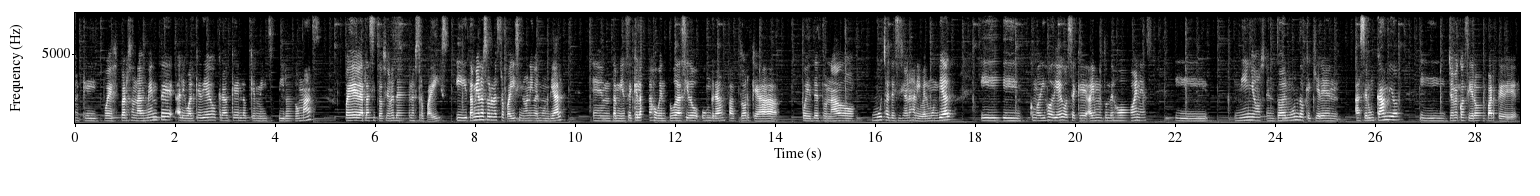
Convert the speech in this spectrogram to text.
Ok, pues personalmente, al igual que Diego, creo que lo que me inspiró más fue ver las situaciones de nuestro país y también no solo nuestro país, sino a nivel mundial. Em, también sé que la juventud ha sido un gran factor que ha pues detonado muchas decisiones a nivel mundial y, como dijo Diego, sé que hay un montón de jóvenes y niños en todo el mundo que quieren hacer un cambio y yo me considero parte de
